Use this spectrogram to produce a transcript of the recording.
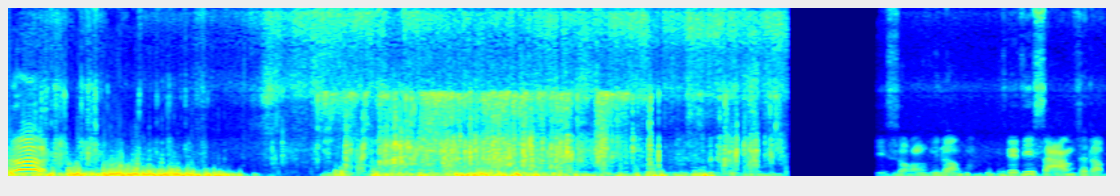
เออที่สองพี่น้องเที่ยที่สามสำหรับ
